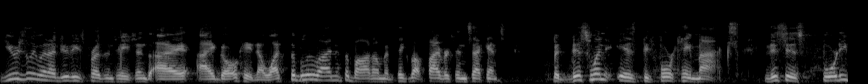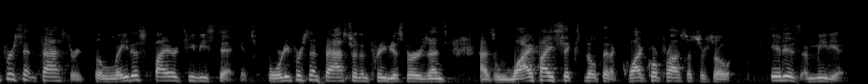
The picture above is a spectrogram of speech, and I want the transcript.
Usually, when I do these presentations, I, I go, okay, now watch the blue line at the bottom and think about five or 10 seconds. But this one is the 4K Max. This is 40% faster. It's the latest Fire TV stick. It's 40% faster than previous versions, has Wi Fi 6 built in, a quad core processor, so it is immediate.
